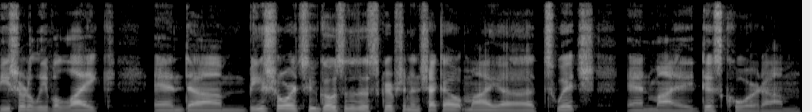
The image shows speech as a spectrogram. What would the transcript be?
be sure to leave a like and um, be sure to go to the description and check out my uh, Twitch and my Discord. Um,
